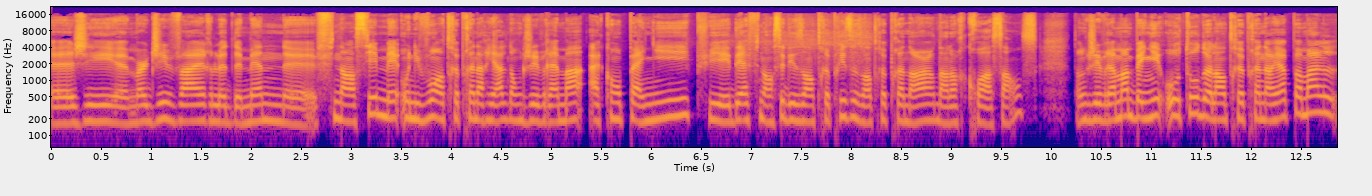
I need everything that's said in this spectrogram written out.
euh, j'ai euh, mergé vers le domaine euh, financier, mais au niveau entrepreneurial. Donc, j'ai vraiment accompagné puis aidé à financer des entreprises, des entrepreneurs dans leur croissance. Donc, j'ai vraiment baigné autour de l'entrepreneuriat pas mal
